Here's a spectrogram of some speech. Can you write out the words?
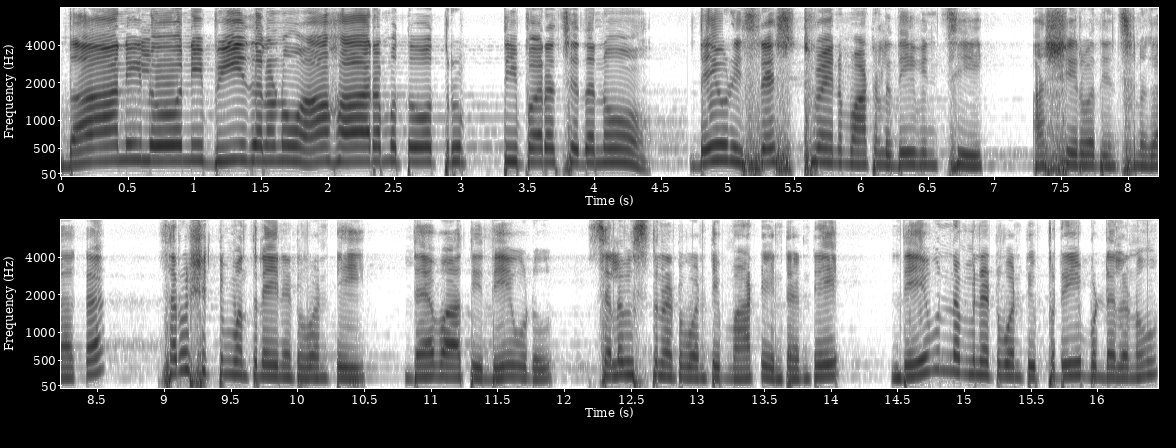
దానిలోని బీదలను ఆహారముతో తృప్తిపరచెదను. దేవుడి శ్రేష్టమైన మాటలు దీవించి ఆశీర్వదించునుగాక. సర్వశక్తిమంతుడైనటువంటి దేవాతి దేవుడు సెలవిస్తున్నటువంటి మాట ఏంటంటే దేవుని నమ్మినటువంటి ప్రియ బిడ్డలను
